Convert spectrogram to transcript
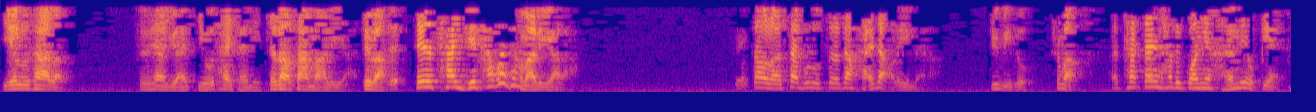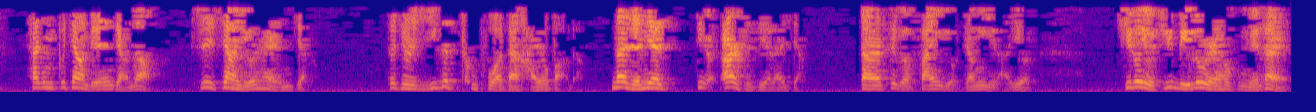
耶路撒冷就像原犹太权利，直到撒玛利亚，对吧？对但是他已经超过撒玛利亚了对，到了塞浦路斯，到海岛里面了，居比路是吧？呃他但是他的观念还没有变，他就不向别人讲道，是向犹太人讲，这就是一个突破，但还有保留。那人家第二十节来讲，当然这个翻译有争议了，有其中有居比路人和古列代人，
